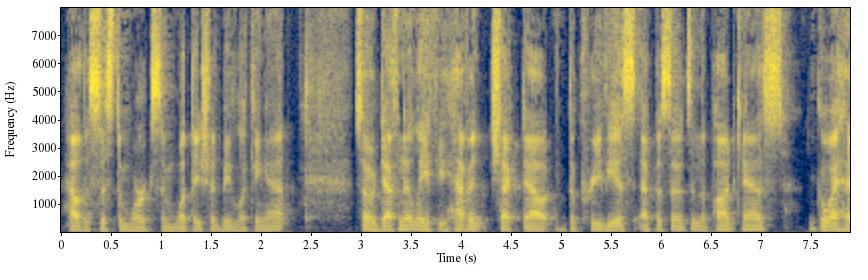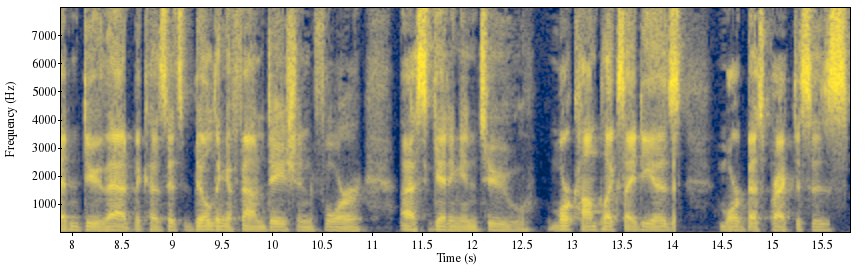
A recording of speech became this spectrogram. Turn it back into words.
how the system works and what they should be looking at. So, definitely, if you haven't checked out the previous episodes in the podcast, go ahead and do that because it's building a foundation for us getting into more complex ideas, more best practices,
